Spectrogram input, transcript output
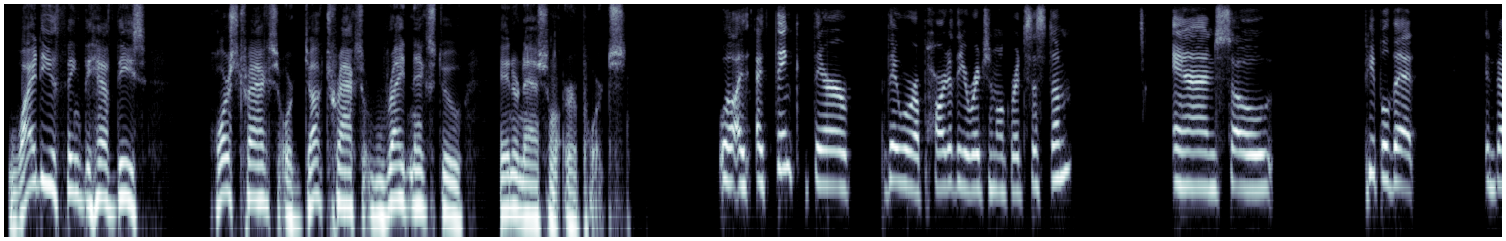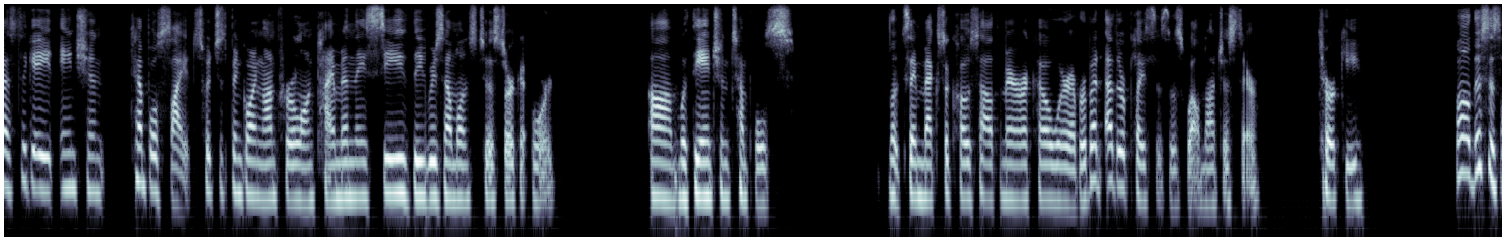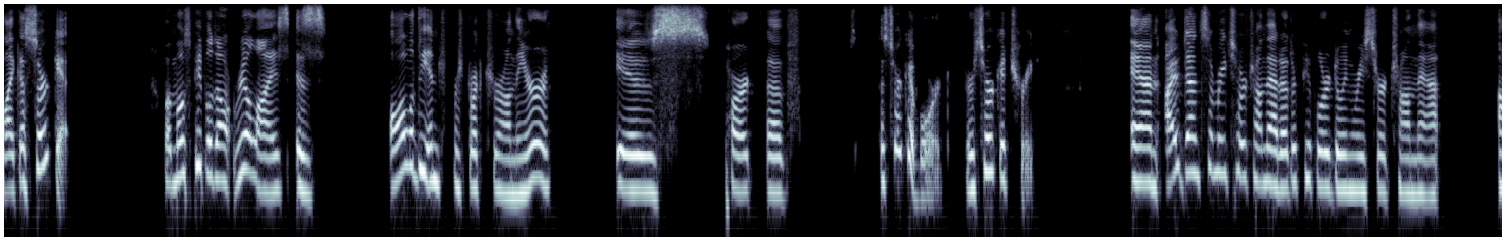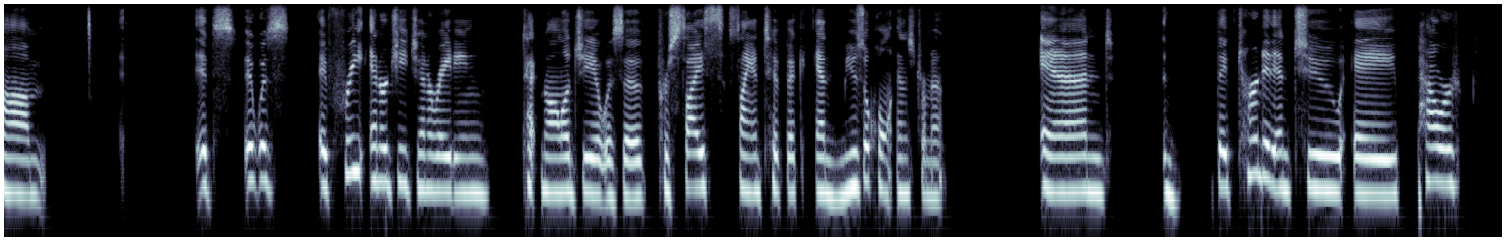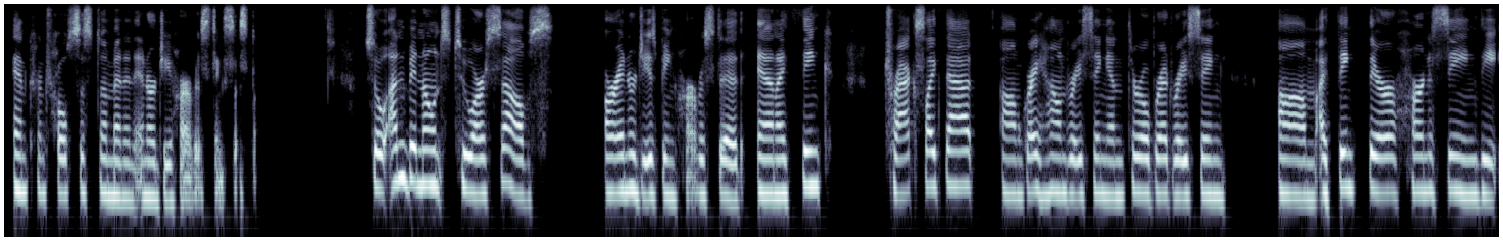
Why do you think they have these horse tracks or duck tracks right next to international airports? Well, I, I think they're they were a part of the original grid system, and so people that investigate ancient temple sites, which has been going on for a long time, and they see the resemblance to a circuit board um, with the ancient temples. Let's say Mexico, South America, wherever, but other places as well, not just there. Turkey. Well, this is like a circuit. What most people don't realize is all of the infrastructure on the earth is part of a circuit board or circuitry. And I've done some research on that. Other people are doing research on that. Um, it's it was a free energy generating technology. It was a precise scientific and musical instrument, and they've turned it into a power and control system and an energy harvesting system. So, unbeknownst to ourselves, our energy is being harvested. And I think tracks like that, um, greyhound racing and thoroughbred racing, um, I think they're harnessing the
